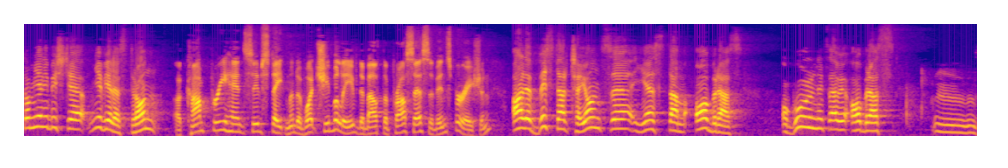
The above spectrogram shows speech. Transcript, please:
to mielibyście niewiele stron, a comprehensive statement of what she believed about the process of inspiration ale wystarczający jest tam obraz, ogólny cały obraz mm,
